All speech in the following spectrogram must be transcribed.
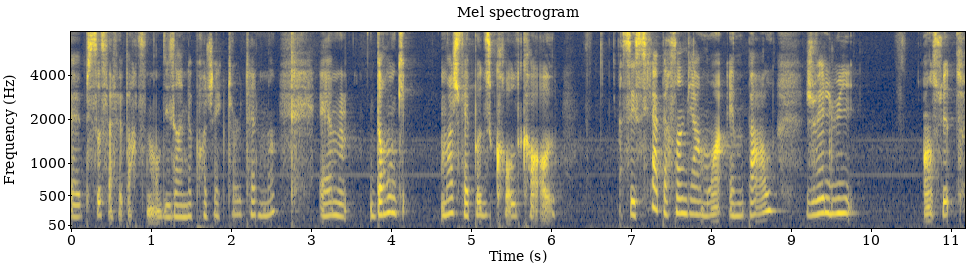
Euh, puis ça, ça fait partie de mon design de projecteur tellement. Euh, donc, moi, je fais pas du cold call. C'est si la personne vient à moi, elle me parle, je vais lui ensuite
